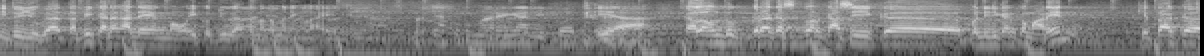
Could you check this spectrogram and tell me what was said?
itu juga, tapi kadang ada yang mau ikut juga teman-teman yang lain. ya. Iya, seperti aku kemarin kan ikut. Iya. Kalau untuk gerakan sentuhan kasih ke pendidikan kemarin, kita ke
